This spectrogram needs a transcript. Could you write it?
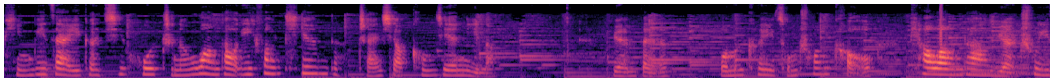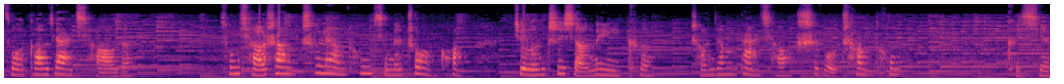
屏蔽在一个几乎只能望到一方天的窄小空间里了。原本我们可以从窗口眺望到远处一座高架桥的，从桥上车辆通行的状况，就能知晓那一刻长江大桥是否畅通。可现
